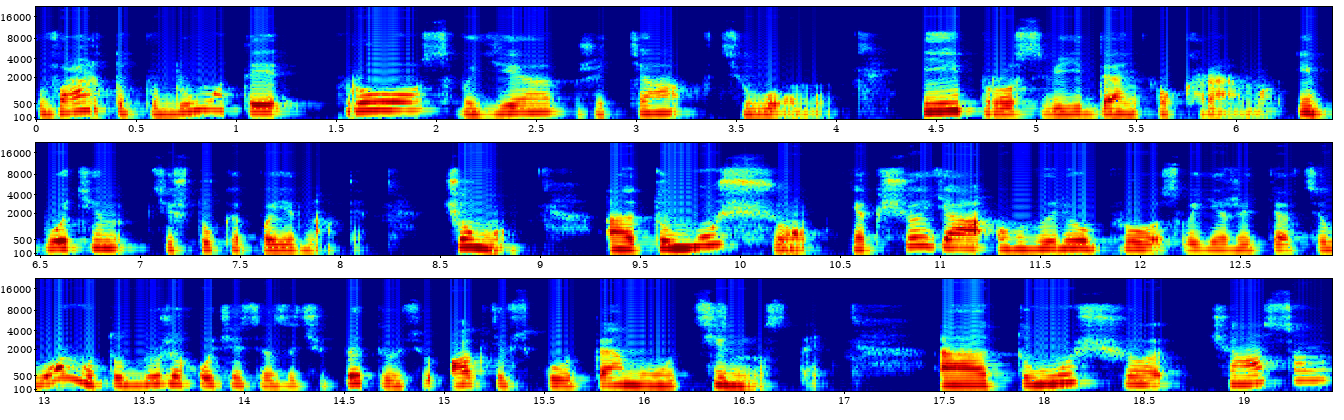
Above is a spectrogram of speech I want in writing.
варто подумати про своє життя в цілому і про свій день окремо, і потім ці штуки поєднати. Чому? Е, Тому що, якщо я говорю про своє життя в цілому, то дуже хочеться зачепити цю актівську тему цінностей. Е, Тому що часом,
